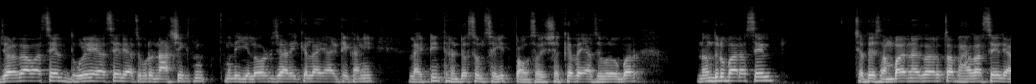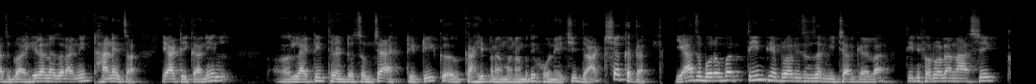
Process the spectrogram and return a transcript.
जळगाव असेल धुळे असेल याचबरोबर नाशिकमध्ये येलो अलर्ट जारी केला. या ठिकाणी लाईटनिंग थंडसमसहित पावसाची शक्यता आहे. याचबरोबर नंदुरबार असेल छत्रपती संभाजीनगरचा भाग असेल याचबरोबर अहिलानगर आणि ठाणेचा या ठिकाणी लाईटनिंग थंडरसमच्या ॲक्टिव्हिटी काही प्रमाणामध्ये होण्याची दाट शक्यता याचबरोबर तीन फेब्रुवारीचा जर विचार केला तीन फेब्रुवारीला नाशिक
